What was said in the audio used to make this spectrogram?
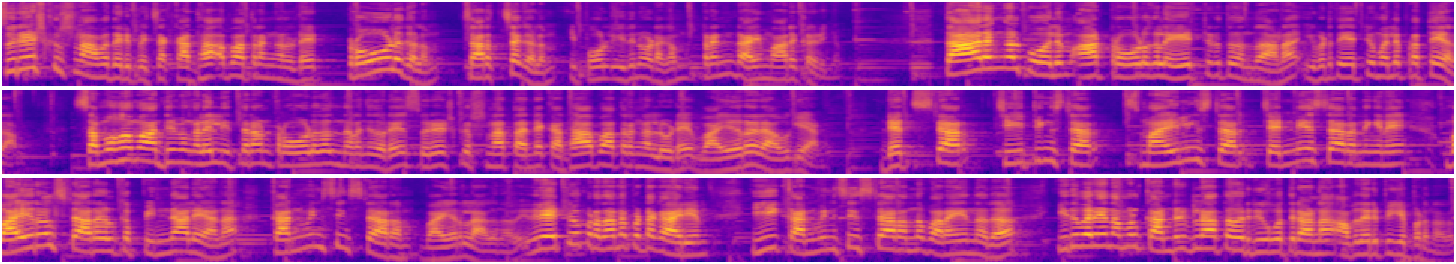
സുരേഷ് കൃഷ്ണ അവതരിപ്പിച്ച കഥാപാത്രങ്ങളുടെ ട്രോളുകളും ചർച്ചകളും ഇപ്പോൾ ഇതിനോടകം ട്രെൻഡായി മാറിക്കഴിഞ്ഞു. താരങ്ങൾ പോലും ആ ട്രോളുകൾ ഏറ്റെടുത്തു എന്നതാണ് ഇവിടുത്തെ ഏറ്റവും വലിയ പ്രത്യേകത. സമൂഹ മാധ്യമങ്ങളിൽ ഇത്തരം ട്രോളുകൾ നിറഞ്ഞതോടെ സുരേഷ് കൃഷ്ണ തന്റെ കഥാപാത്രങ്ങളിലൂടെ വൈറലാവുകയാണ്. Death star cheating star smiling star Chennai star എന്നിങ്ങനെ വൈറൽ സ്റ്റാറുകൾക്ക് പിന്നാലെയാണ് കൺവിൻസിംഗ് സ്റ്റാറും വൈറലാകുന്നത് ഇതിൽ ഏറ്റവും പ്രധാനപ്പെട്ട കാര്യം ഈ കൺവിൻസിംഗ് സ്റ്റാർ എന്ന് പറയുന്നത് ഇതുവരെ നമ്മൾ കണ്ടിട്ടില്ലാത്ത ഒരു രൂപത്തിലാണ് അവതരിപ്പിക്കപ്പെടുന്നത്.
